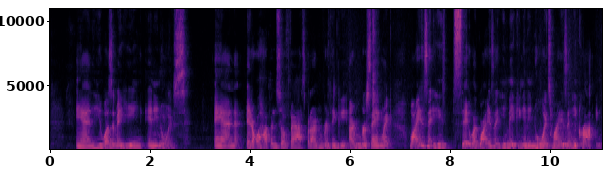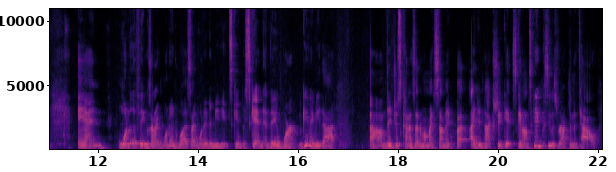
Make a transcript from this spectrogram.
and he wasn't making any noise. And it all happened so fast, but I remember thinking, I remember saying like, why isn't he say, like, why isn't he making any noise? Why isn't he crying? And one of the things that I wanted was I wanted immediate skin to skin and they weren't giving me that. Um, they just kind of set him on my stomach, but I didn't actually get skin on skin because he was wrapped in a towel.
